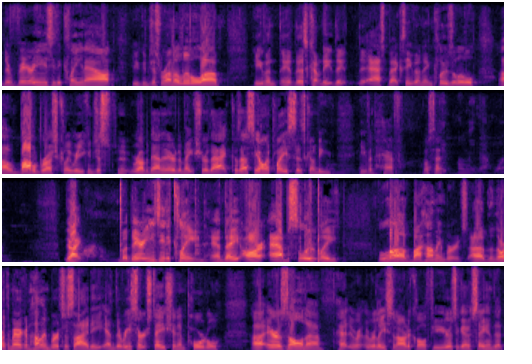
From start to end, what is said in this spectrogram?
they're very easy to clean out. You can just run a little. Uh, even this company, the, the, aspects even includes a little uh, bottle brush clean where you can just rub it down in there to make sure that because that's the only place that's going to be even half. What's that? Only. Right. But they're easy to clean and they are absolutely loved by hummingbirds. Uh, the North American Hummingbird Society and the research station in Portal, uh, Arizona, had re- released an article a few years ago saying that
